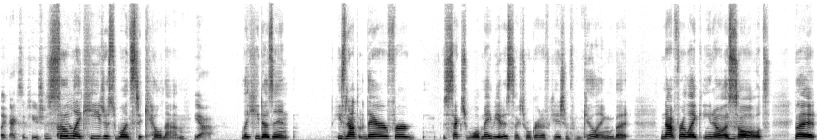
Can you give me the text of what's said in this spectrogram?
Like execution So like he just wants to kill them. Yeah. Like he doesn't he's not there for sexual Well, maybe it is sexual gratification from killing, but not for like, you know, Mhm. assault. But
